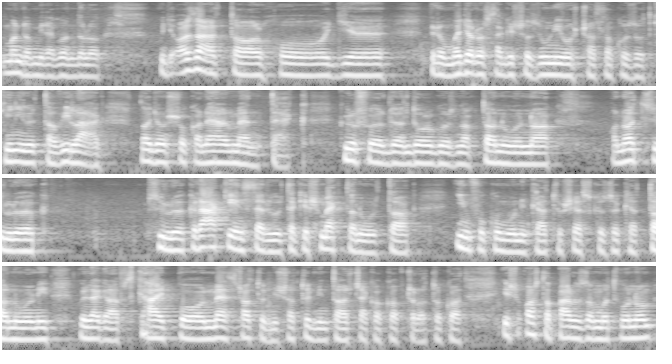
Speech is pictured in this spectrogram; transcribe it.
Mondom, mire gondolok. Ugye azáltal, hogy például Magyarország és az Uniós csatlakozott, kinyílt a világ, nagyon sokan elmentek, külföldön dolgoznak, tanulnak, a nagyszülők, szülők rákényszerültek és megtanultak infokommunikációs eszközöket tanulni, hogy legalább Skype-on, mert stb. stb. tartsák a kapcsolatokat. És azt a párhuzamot vonom,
